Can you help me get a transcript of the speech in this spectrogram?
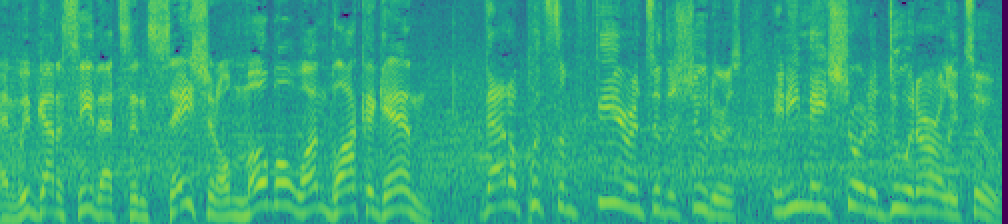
And we've got to see that sensational mobile one block again. That'll put some fear into the shooters, and he made sure to do it early, too.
